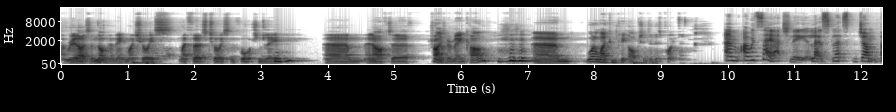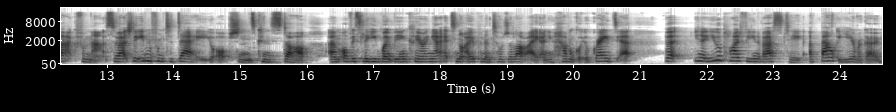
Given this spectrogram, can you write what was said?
I realise I'm not going to make my choice, my first choice, unfortunately. Um, and after trying to remain calm, um, what are my complete options at this point then? Um, I would say actually, let's let's jump back from that. So actually, even from today, your options can start. Um, obviously, you won't be in clearing yet; it's not open until July, and you haven't got your grades yet. But you know, you applied for university about a year ago.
